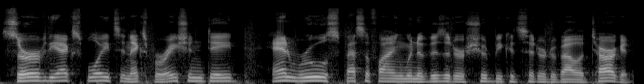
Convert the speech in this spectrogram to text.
serve the exploits, an expiration date, and rules specifying when a visitor should be considered a valid target.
